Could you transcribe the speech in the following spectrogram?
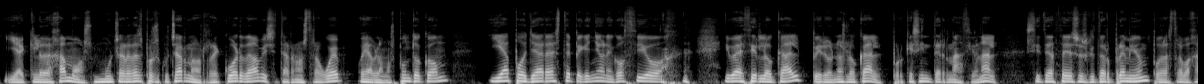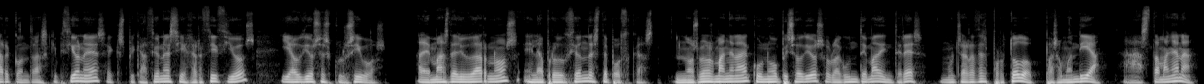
Y aquí lo dejamos. Muchas gracias por escucharnos. Recuerda visitar nuestra web hoyhablamos.com y apoyar a este pequeño negocio, iba a decir local, pero no es local, porque es internacional. Si te haces suscriptor premium, podrás trabajar con transcripciones, explicaciones y ejercicios y audios exclusivos, además de ayudarnos en la producción de este podcast. Nos vemos mañana con un nuevo episodio sobre algún tema de interés. Muchas gracias por todo. Pasa un buen día. Hasta mañana.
